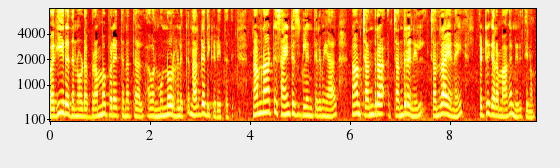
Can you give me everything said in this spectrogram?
பகீரதனோட பிரம்ம பிரயத்தனத்தால் அவன் முன்னோர்களுக்கு நற்கதி கிடைத்தது. நம் நாட்டு சயின்டிஸ்ட்களின் திறமையால் நாம் சந்திரா சந்திரனில் சந்திராயனை வெற்றிகரமாக நிறுத்தினோம்.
